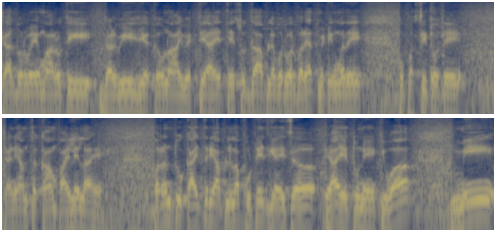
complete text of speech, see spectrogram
त्याचबरोबर हे मारुती दळवी जे कोण आ- व्यक्ती आहे ते सुद्धा आपल्याबरोबर बऱ्याच मिटिंगमध्ये उपस्थित होते. त्याने आमचं काम पाहिलेलं आहे. परंतु काहीतरी आपल्याला फुटेज घ्यायचं ह्या हेतूने किंवा मी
